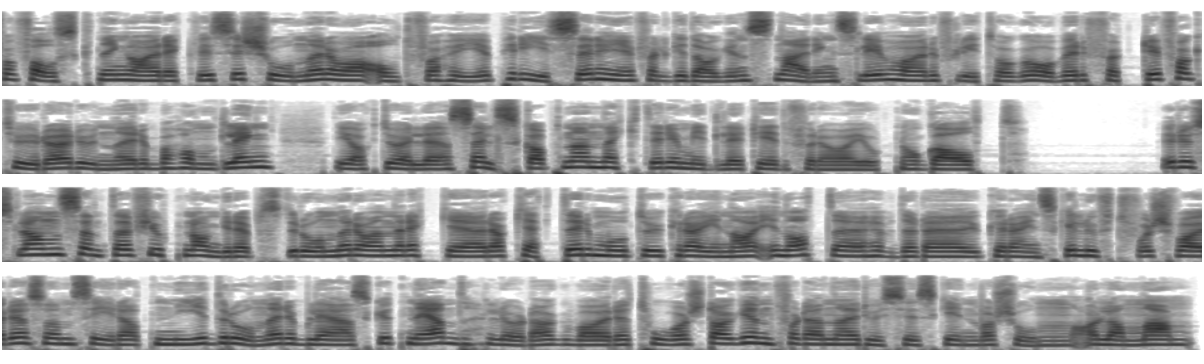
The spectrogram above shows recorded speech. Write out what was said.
forfalskning av rekvisisjoner og altfor høye priser. Ifølge Dagens Næringsliv har Flytoget over 40 fakturaer under behandling. De aktuelle selskapene nekter imidlertid for å ha gjort noe galt. Russland sendte 14 angrepsdroner og en rekke raketter mot Ukraina i natt. Det hevder det ukrainske luftforsvaret, som sier at ni droner ble skutt ned. Lørdag var toårsdagen for den russiske invasjonen av landet.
